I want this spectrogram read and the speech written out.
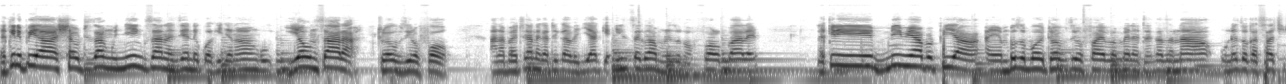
Lakini pia shauti zangu nyingi sana ziende kwa kijana wangu Yonsara 1204 anapatikana katika peji yake Instagram, unaweza kufollow pale. Lakini mimi hapa pia I am Buzo Boy 1205 ambaye natangaza nao, unaweza ukasearch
